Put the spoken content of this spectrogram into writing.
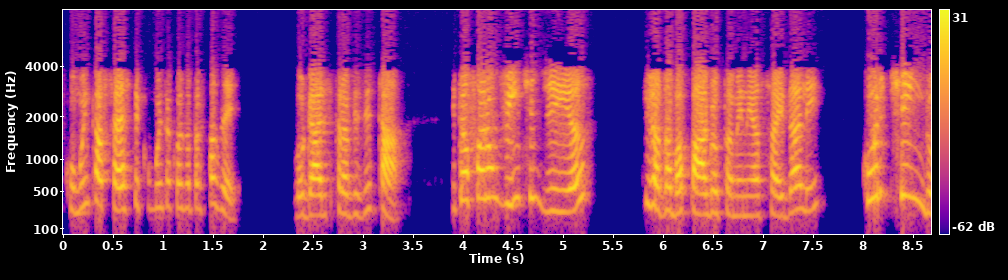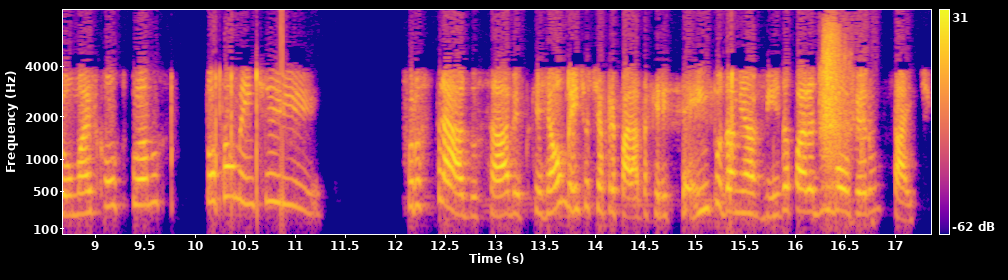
com muita festa e com muita coisa para fazer. Lugares para visitar. Então foram 20 dias, já estava pago, eu também nem ia sair dali, curtindo, mas com os planos totalmente frustrados, sabe? Porque realmente eu tinha preparado aquele tempo da minha vida para desenvolver um site.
